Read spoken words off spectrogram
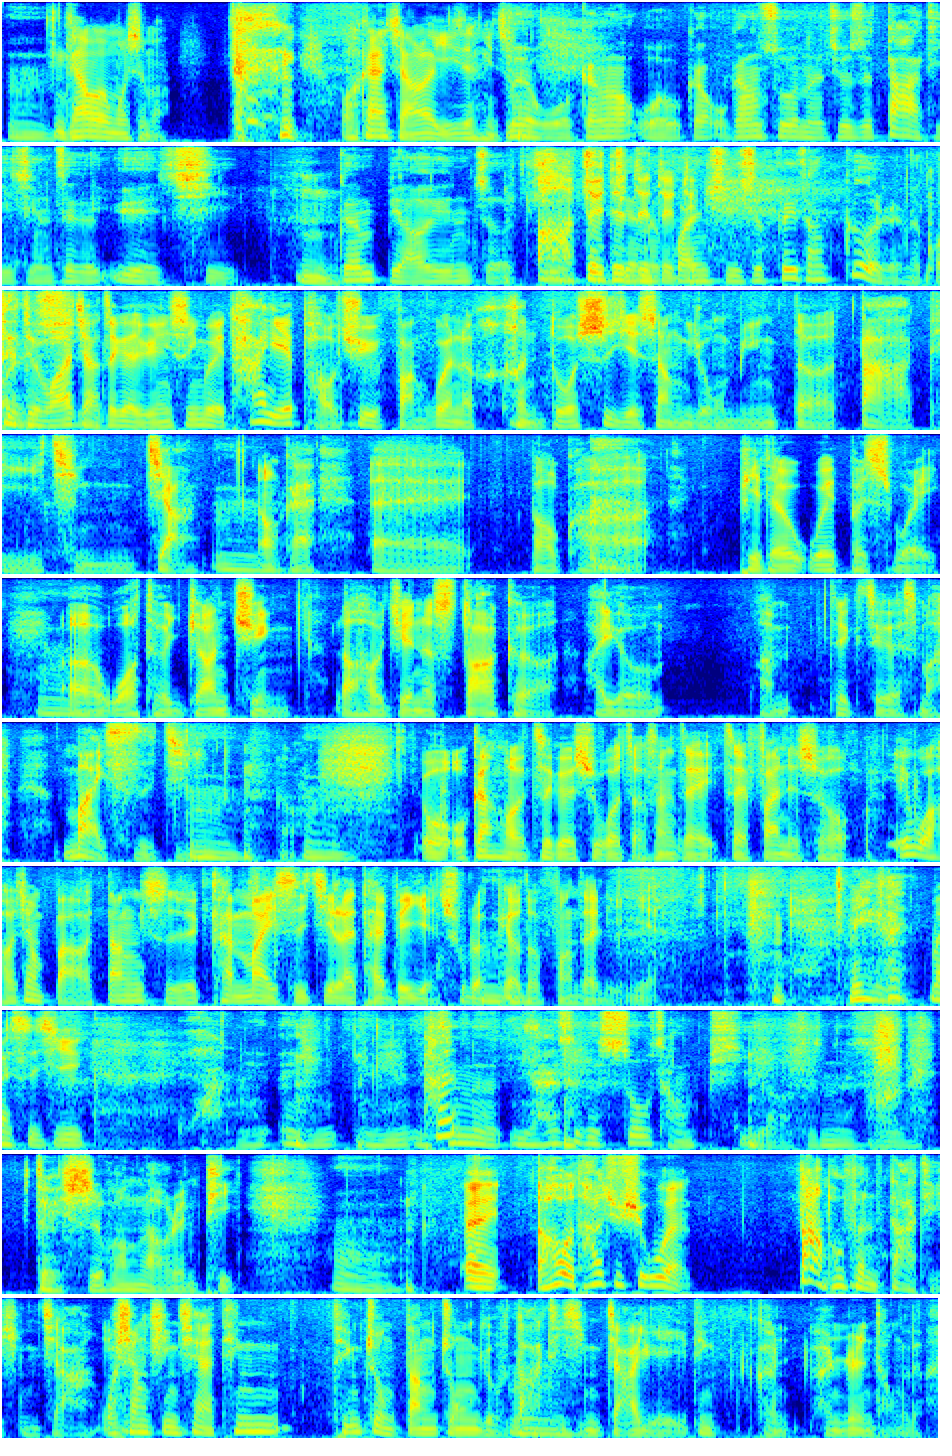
嗯，你刚刚问我什么？我刚才讲到一件很。没有，我刚刚我刚我刚刚说呢，就是大提琴这个乐器，嗯，跟表演者啊，对对对对，关系是非常个人的关系。对对，我要讲这个原因是因为他也跑去访问了很多世界上有名的大提琴家。嗯，OK，呃，包括。Peter Weppersway 呃，Walter Janchen 然后 Janus Starker，还有啊，这个这个什么麦斯基，嗯嗯、我我刚好这个是我早上在在翻的时候，哎，我好像把当时看麦斯基来台北演出的票都放在里面。你看麦斯基，哇，你哎你你真的你还是个收藏癖啊，真的是 对拾荒老人癖。嗯，哎，然后他就去问大部分的大提琴家，我相信现在听听众当中有大提琴家，也一定很很认同的。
